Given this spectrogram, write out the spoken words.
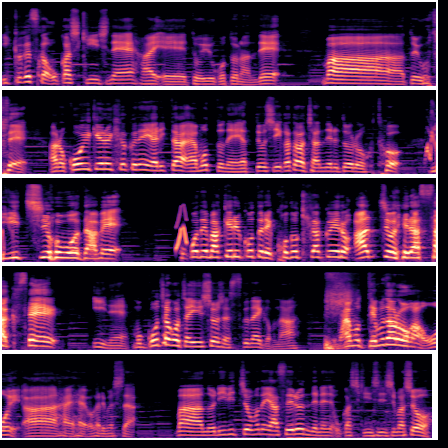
う。1ヶ月間お菓子禁止ね。はい、えー、ということなんで。まあ、ということで、あの、こういう系の企画ね、やりたい、もっとね、やってほしい方はチャンネル登録と、リリチオをダメ。ここで負けることで、この企画へのアンチを減らす作戦。いいね。もうごちゃごちゃ優勝者少ないかもな。お前もデブだろうが、おい。あー、はいはい、わかりました。まあ、あの、リリチオもね、痩せるんでね、お菓子禁止にしましょ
